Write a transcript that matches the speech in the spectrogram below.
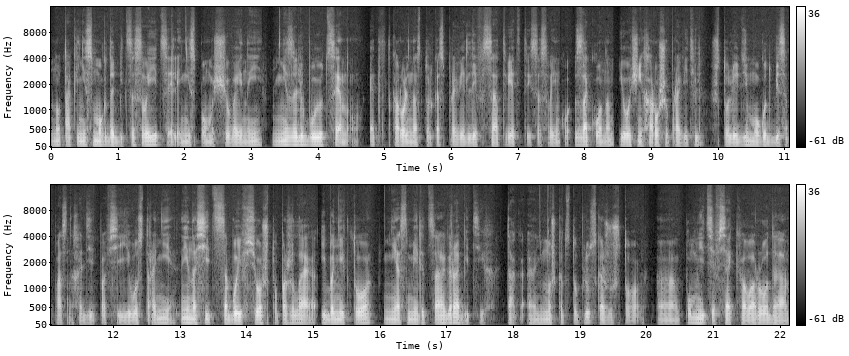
но так и не смог добиться своей цели ни с помощью войны, ни за любую цену. Этот король настолько справедлив в соответствии со своим законом и очень хороший правитель, что люди могут безопасно ходить по всей его стране и носить с собой все, что пожелают, ибо никто не осмелится ограбить их. Так, э, немножко отступлю, скажу, что э, помните всякого рода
